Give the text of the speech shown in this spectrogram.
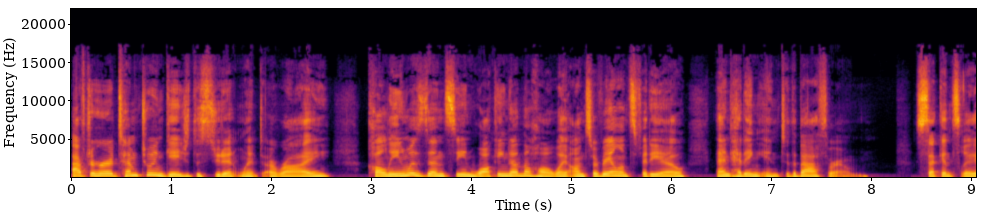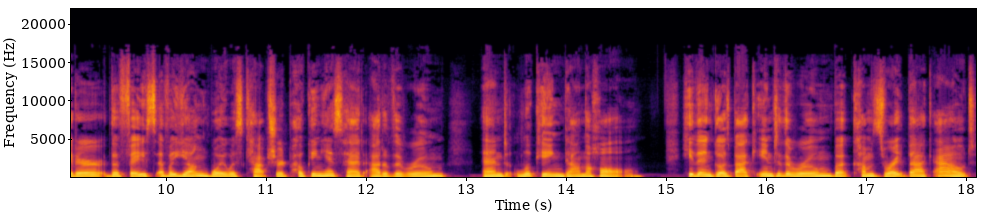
After her attempt to engage the student went awry, Colleen was then seen walking down the hallway on surveillance video and heading into the bathroom. Seconds later, the face of a young boy was captured poking his head out of the room and looking down the hall. He then goes back into the room but comes right back out,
